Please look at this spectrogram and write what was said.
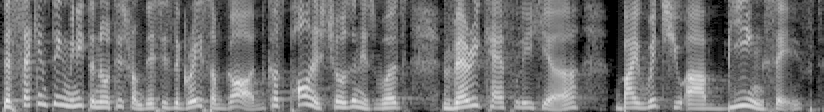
The second thing we need to notice from this is the grace of God, because Paul has chosen his words very carefully here, by which you are being saved.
